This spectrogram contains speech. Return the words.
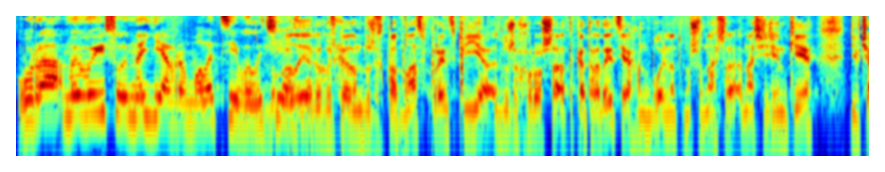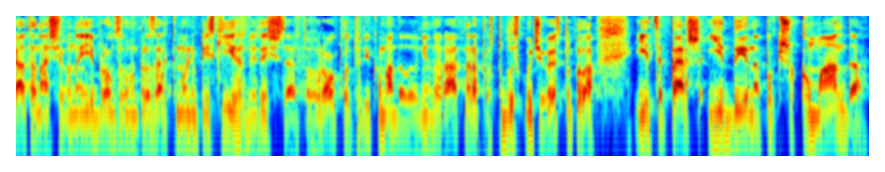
Ура! Ми вийшли на євро. Молодці, величезні. Ну, але я хочу сказати, нам дуже складно. У нас, в принципі, є дуже хороша така традиція гандбольна, тому що наша, наші жінки, дівчата наші, вони є бронзовими призерками Олімпійських ігор 2004 року. Тоді команда Леоніда Ратнера просто блискуче виступила. І це перша єдина поки що команда.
